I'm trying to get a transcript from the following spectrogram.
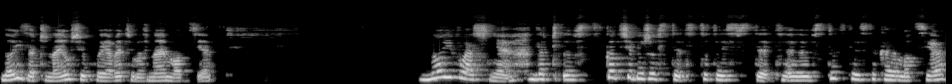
no i zaczynają się pojawiać różne emocje. No i właśnie, skąd się bierze wstyd? Co to jest wstyd? E, wstyd to jest taka emocja,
